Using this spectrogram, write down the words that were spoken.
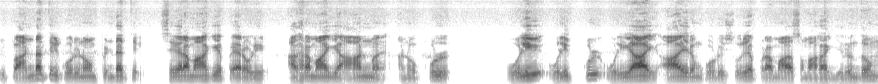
இப்போ அண்டத்தில் கூறினோம் பிண்டத்தில் சிகரமாகிய பேரொளி அகரமாகிய ஆன்ம அணுக்குள் ஒளி ஒளிக்குள் ஒளியாய் ஆயிரம் கோடி சூரிய பிரகாசமாக இருந்தும்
